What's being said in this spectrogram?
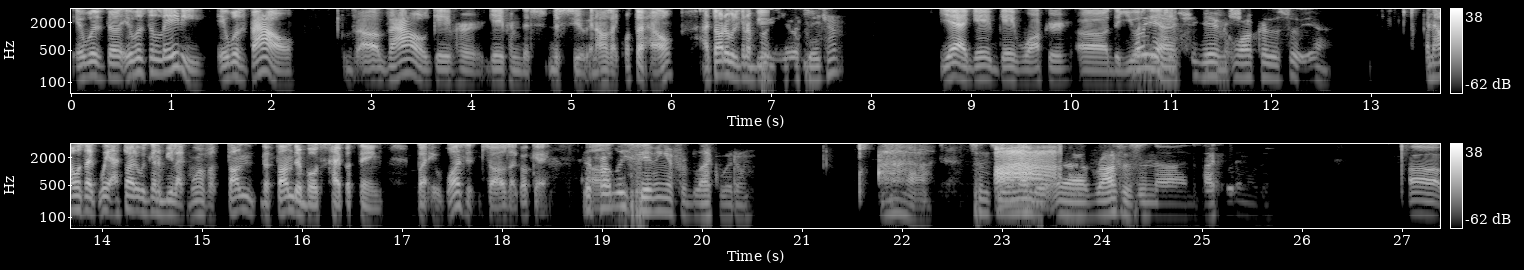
it was the it was the lady. It was Val. Uh, Val gave her gave him this the suit, and I was like, "What the hell?" I thought it was gonna be U.S. agent. Yeah. Gave gave Walker uh the U.S. oh yeah, she gave Walker the suit. Yeah. and I was like, "Wait, I thought it was gonna be like more of a thun the Thunderbolts type of thing, but it wasn't." So I was like, "Okay, They're Um, probably saving it for Black Widow. ah, Since you Ah! remember, uh, Ross is in uh, the Black Widow movie. uh,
